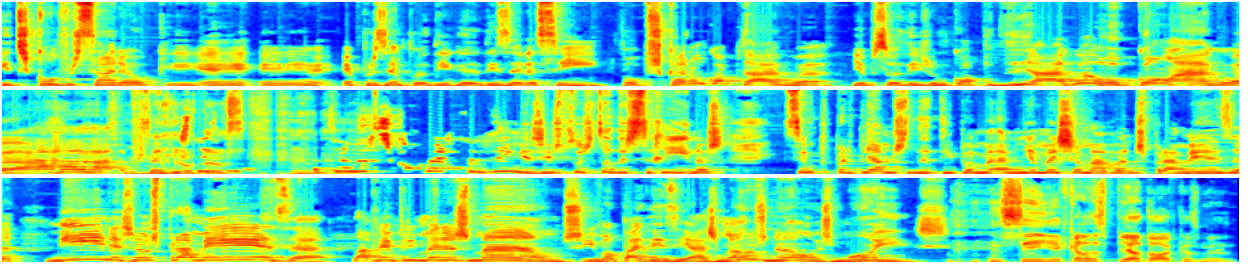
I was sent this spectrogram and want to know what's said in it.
E desconversar é o quê? É, é, é, por exemplo, eu digo, dizer assim: vou buscar um copo de água. E a pessoa diz um copo de água ou com água. Ah, ah, ah. Portanto, Meu isto é Deus. aquelas desconversazinhas e as pessoas todas se riem. Nós sempre partilhámos de tipo, a minha mãe chamava-nos para a mesa, meninas, vamos para a mesa, lavem primeiro as mãos. E o meu pai dizia, as mãos não, as mãos. Sim, aquelas piadocas mesmo.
